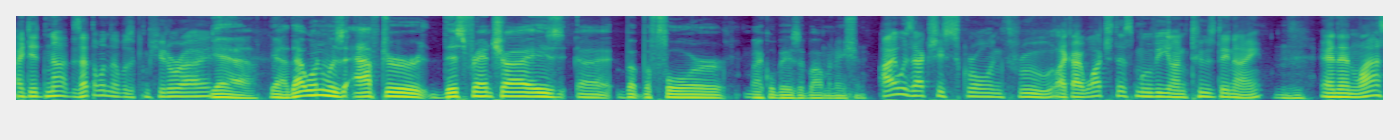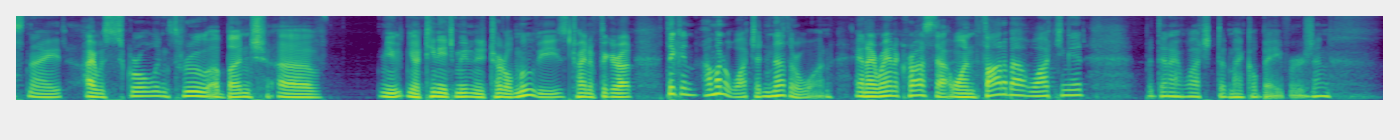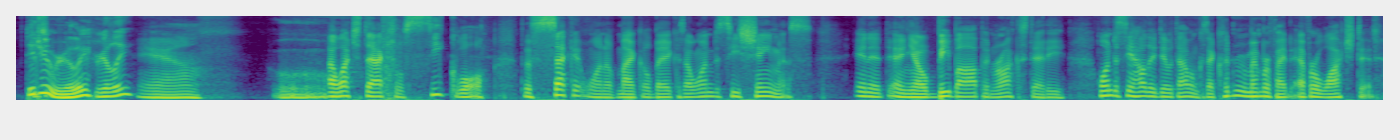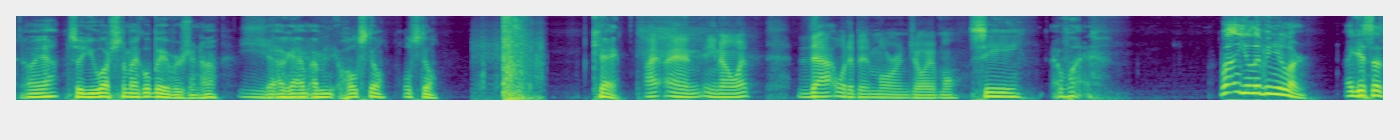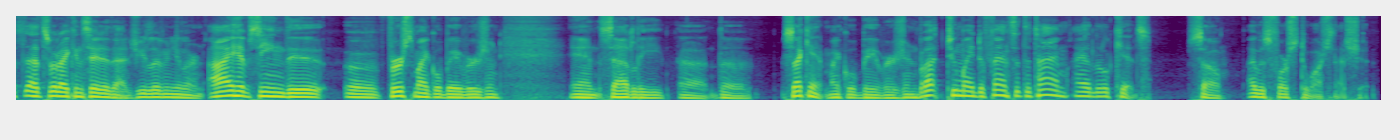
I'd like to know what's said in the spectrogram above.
I did not. Is that the one that was computerized? Yeah, yeah. That one was after this franchise, uh, but before Michael Bay's Abomination. I was actually scrolling through, like I watched this movie on Tuesday night, Mm-hmm. and then last night I was scrolling through a bunch of you know Teenage Mutant Ninja Turtle movies, trying to figure out, thinking I'm gonna watch another one, and I ran across that one, thought about watching it, but then I watched the Michael Bay version. Did you really? Really? Yeah. I watched the actual sequel, the second one of Michael Bay, because I wanted to see Seamus in it, and you know Bebop and Rocksteady. I wanted to see how they did with that one because I couldn't remember if I'd ever watched it. Oh yeah. So you watched the Michael Bay version, huh? Yeah. Okay. I'm, I'm hold still. Hold still. Okay. I and you know what? That would have been more enjoyable. See what? Well, you live and you learn. I guess that's that's what I can say to that. You live and you learn. I have seen the uh, first Michael Bay version, and sadly, uh, the second Michael Bay version. But to my defense, at the time, I had little kids, so I was forced to watch that shit.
